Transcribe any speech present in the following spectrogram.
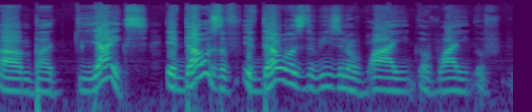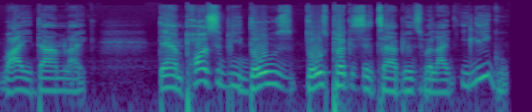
Um, but yikes! If that was the if that was the reason of why of why of why damn like, damn possibly those those Percocet tablets were like illegal,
